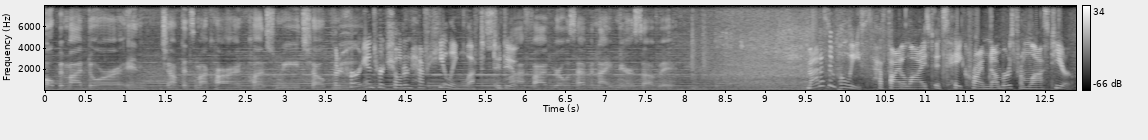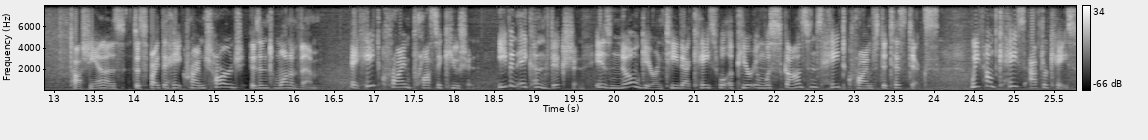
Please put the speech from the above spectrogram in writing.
opened my door and jumped into my car and punched me, choked but me. But her and her children have healing left to do. My five-year-old was having nightmares of it. Madison police have finalized its hate crime numbers from last year. Tashiana's, despite the hate crime charge, isn't one of them. A hate crime prosecution even a conviction is no guarantee that case will appear in Wisconsin's hate crime statistics. We found case after case,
